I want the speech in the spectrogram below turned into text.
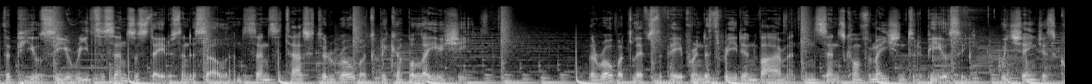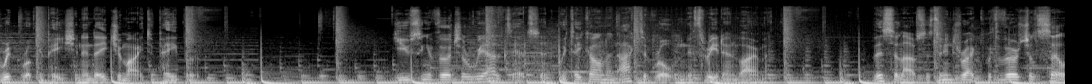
The PLC reads the sensor status in the cell and sends a task to the robot to pick up a layer sheet. The robot lifts the paper in the 3D environment and sends confirmation to the PLC, which changes grip occupation and HMI to paper. Using a virtual reality headset, we take on an active role in the 3D environment. This allows us to interact with the virtual cell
